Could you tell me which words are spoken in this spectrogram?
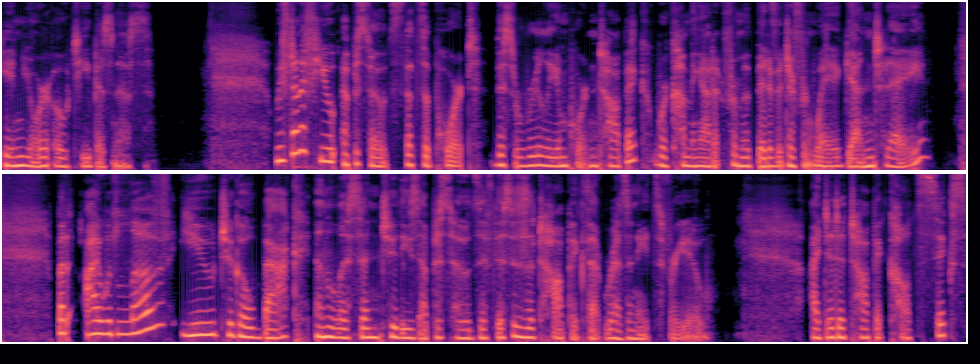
in your OT business. We've done a few episodes that support this really important topic. We're coming at it from a bit of a different way again today. But I would love you to go back and listen to these episodes if this is a topic that resonates for you. I did a topic called Six,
